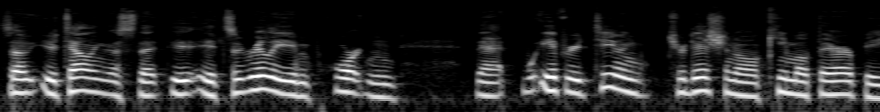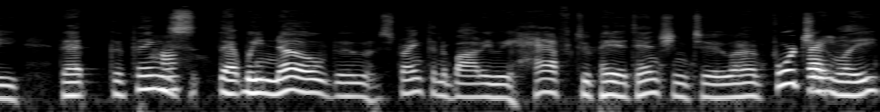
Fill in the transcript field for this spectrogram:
So you're telling us that it's really important that if you're doing traditional chemotherapy, that the things huh? that we know the strength in the body we have to pay attention to, and unfortunately,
